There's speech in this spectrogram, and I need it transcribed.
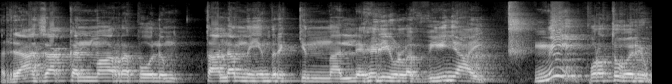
രാജാക്കന്മാരുടെ പോലും തലം നിയന്ത്രിക്കുന്ന ലഹരിയുള്ള വീഞ്ഞായി നീ പുറത്തു വരും.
